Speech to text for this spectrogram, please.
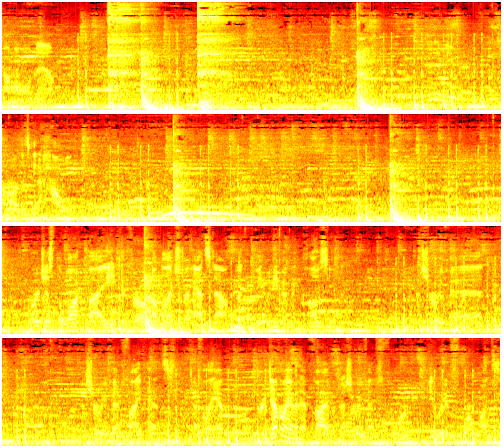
Come on now. Come let's get a howl. Or just the walk by, he could throw a couple extra hats down. But we haven't even been close yet. Not sure we've had. Not sure we've had five hats. Definitely haven't. Had five. I'm not sure we've had four. Maybe we had four once.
